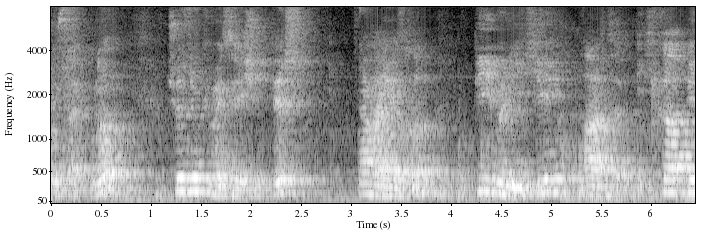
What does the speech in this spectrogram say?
olursak bunu çözüm kümesi eşittir. Hemen yazalım. Pi bölü 2 artı 2k pi.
